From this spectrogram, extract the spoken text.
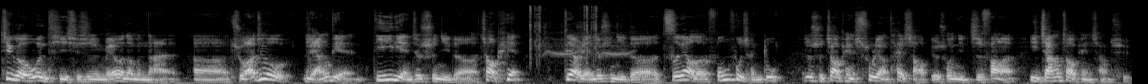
这个问题其实没有那么难，呃，主要就两点，第一点就是你的照片，第二点就是你的资料的丰富程度，就是照片数量太少，比如说你只放了一张照片上去，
